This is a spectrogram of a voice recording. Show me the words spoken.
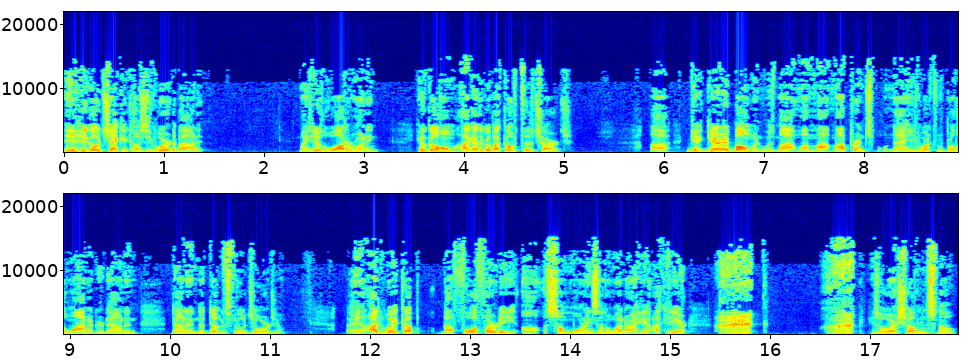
He'll, go check it because he's worried about it. Might hear the water running. He'll go home. I got to go back over to the church. Uh, Gary Bowman was my, my, my, principal. Now he's working with Brother Weiniger down in, down in uh, Douglasville, Georgia. I'd wake up about 4.30 uh, some mornings in the winter. I, hear, I could hear, he's over there shoveling snow.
